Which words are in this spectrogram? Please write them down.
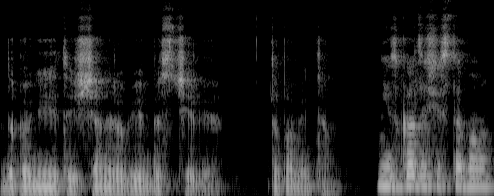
dopełnienie tej ściany robiłem bez ciebie. To pamiętam. Nie zgodzę się z Tobą.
